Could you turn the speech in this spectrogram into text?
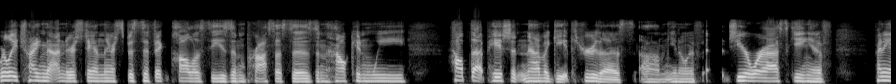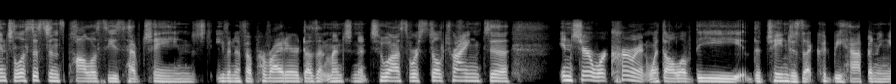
really trying to understand their specific policies and processes and how can we help that patient navigate through this. Um, you know, if here we're asking if financial assistance policies have changed, even if a provider doesn't mention it to us, we're still trying to ensure we're current with all of the the changes that could be happening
